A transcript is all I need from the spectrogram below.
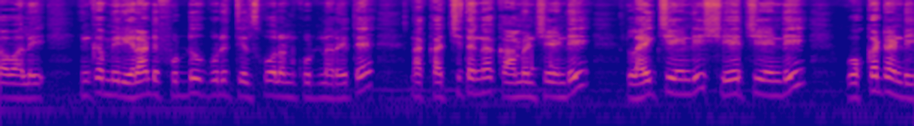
కావాలి? ఇంకా మీరు ఎలాంటి ఫుడ్ గురించి తెలుసుకోవాలనుకుంటున్నారైతే నాకు ఖచ్చితంగా కామెంట్ చేయండి లైక్ చేయండి షేర్ చేయండి. ఒక్కటండి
